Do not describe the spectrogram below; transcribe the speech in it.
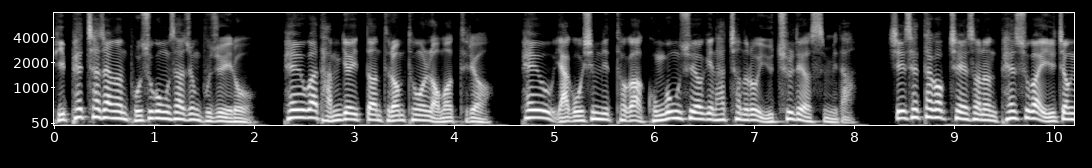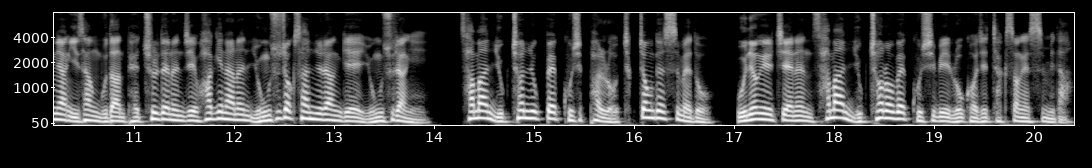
비폐차장은 보수공사 중 부주의로 폐유가 담겨있던 드럼통을 넘어뜨려 폐유 약 50리터가 공공수역인 하천으로 유출되었습니다. 실 세탁업체에서는 폐수가 일정량 이상 무단 배출되는지 확인하는 용수적 산유량계의 용수량이 46,698로 측정됐음에도 운영일지에는 46,592로 거짓 작성했습니다.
